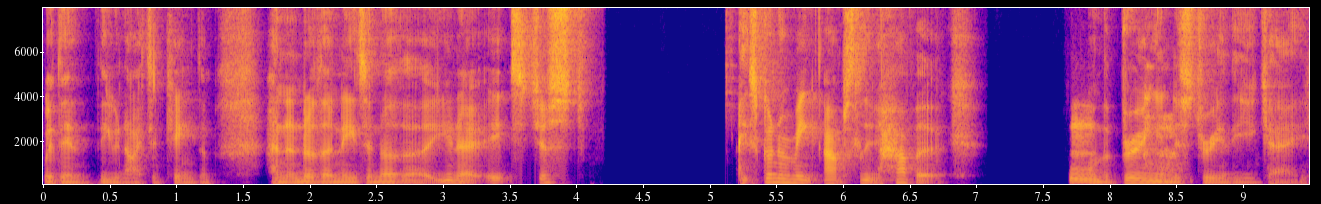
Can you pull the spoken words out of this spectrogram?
within the United Kingdom and another needs another. You know, it's just it's going to wreak absolute havoc mm. on the brewing industry in the UK.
